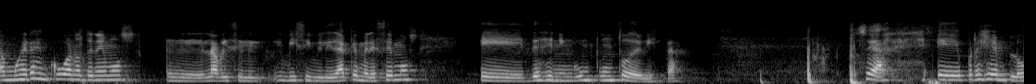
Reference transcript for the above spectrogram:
Las mujeres en Cuba no tenemos eh, la visibilidad que merecemos eh, desde ningún punto de vista. O sea, eh, por ejemplo,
